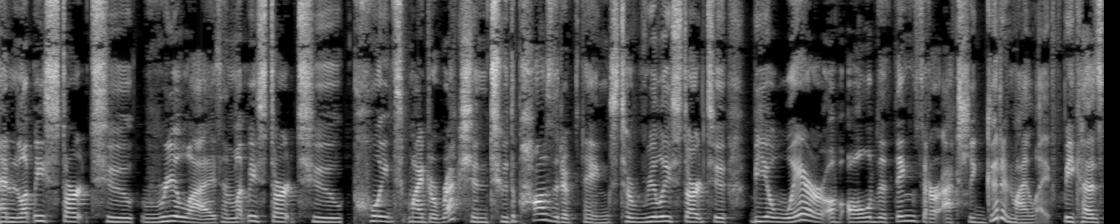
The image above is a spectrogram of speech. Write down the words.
and let me start to realize and let me start to point my direction to the positive things, to really start to be aware of all of the things that are actually good in my life because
